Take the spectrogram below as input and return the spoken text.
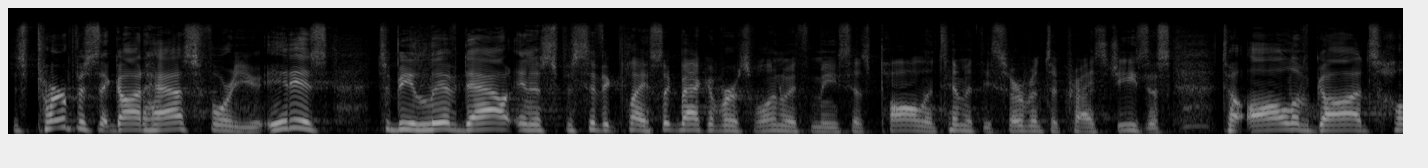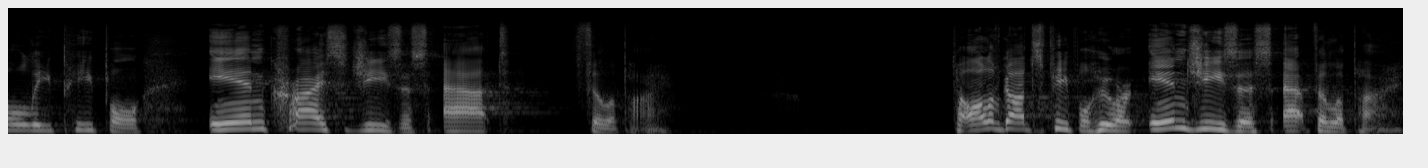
This purpose that God has for you, it is to be lived out in a specific place. Look back at verse 1 with me. He says, Paul and Timothy, servants of Christ Jesus, to all of God's holy people in Christ Jesus at Philippi to all of God's people who are in Jesus at Philippi.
